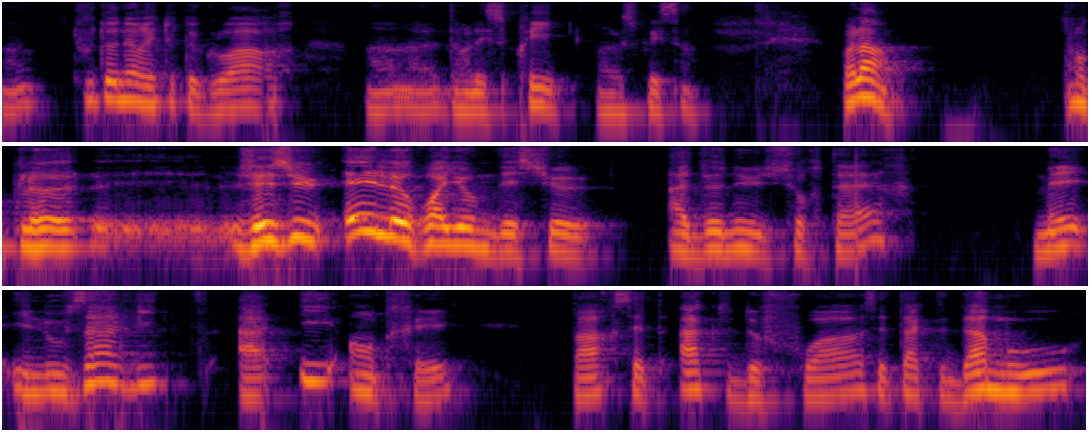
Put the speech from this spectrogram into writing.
Hein. tout honneur et toute gloire hein, dans l'Esprit, dans l'Esprit Saint. Voilà. Donc Jésus est le royaume des cieux advenu sur terre, mais il nous invite à y entrer par cet acte de foi, cet acte d'amour,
